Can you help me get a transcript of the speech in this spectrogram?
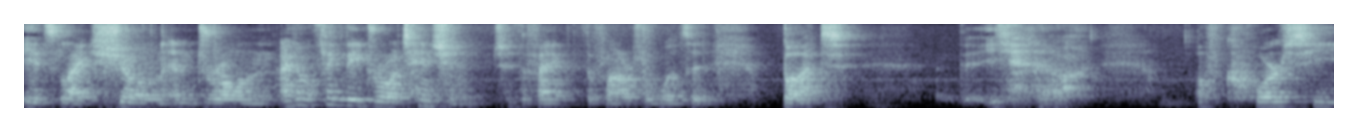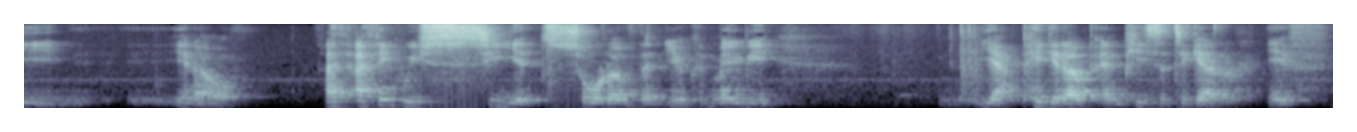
it's like shown and drawn. I don't think they draw attention to the fact that the flowers are wilted, but you know, of course he, you know, I, th- I think we see it sort of that you could maybe yeah pick it up and piece it together if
